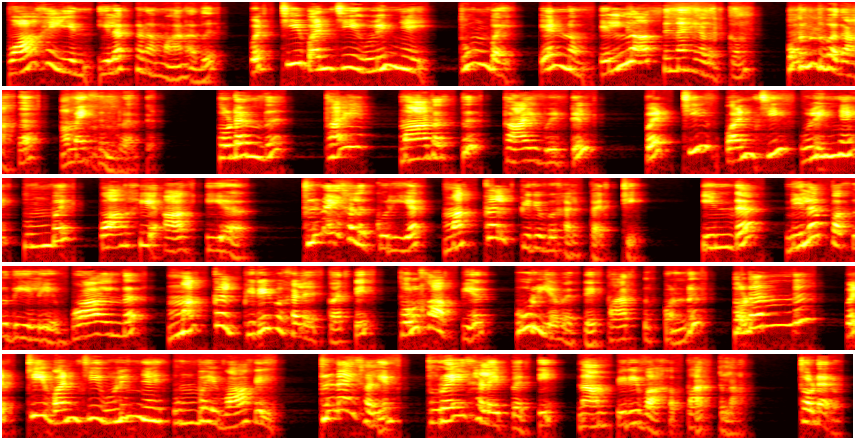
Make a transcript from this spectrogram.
வாகையின் இலக்கணமானது வெற்றி வஞ்சி உளிஞ்சை தும்பை என்னும் எல்லா திணைகளுக்கும் பொருந்துவதாக அமைகின்றது. தொடர்ந்து தை மாதத்து தாய் வீட்டில் வெற்றி வஞ்சி உளிஞ்சை தும்பை வாகிய ஆகிய திணைகளுக்குரிய மக்கள் பிரிவுகள் பற்றி. இந்த நிலப்பகுதியிலே வாழ்ந்த மக்கள் பிரிவுகளை பற்றி தொல்காப்பியர் கூறியவற்றை பார்த்து கொண்டு தொடர்ந்து வெற்றி வஞ்சி உளிஞ்சை தும்பை வாகை திணைகளின் துறைகளை பற்றி நாம் விரிவாக பார்க்கலாம். தொடரும்.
